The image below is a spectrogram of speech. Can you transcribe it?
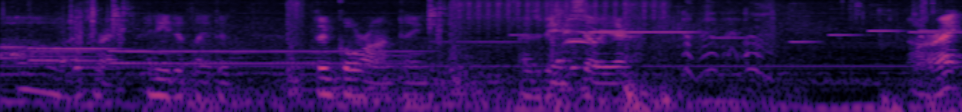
Oh, that's right. I need to play the, the Goron thing. I was being silly there. Alright.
